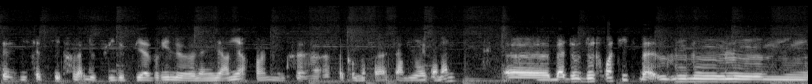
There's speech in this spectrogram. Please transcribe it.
16 17 titres là, depuis depuis avril euh, l'année dernière, même, donc ça, ça commence à faire durer pas mal. Bah, deux, deux, trois titres. Bah, le, le, le,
